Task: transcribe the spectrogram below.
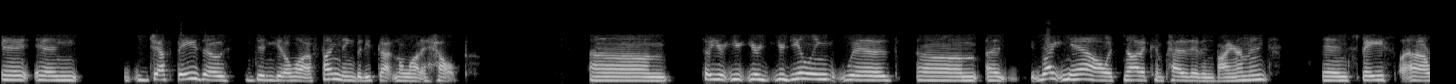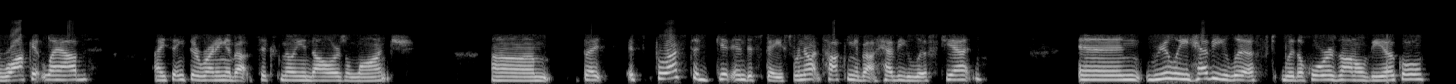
in. Jeff Bezos didn't get a lot of funding, but he's gotten a lot of help. Um, so you're you're you're dealing with um, a, right now. It's not a competitive environment in space. Uh, Rocket Labs, I think they're running about six million dollars a launch. Um, but it's for us to get into space. We're not talking about heavy lift yet, and really heavy lift with a horizontal vehicle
